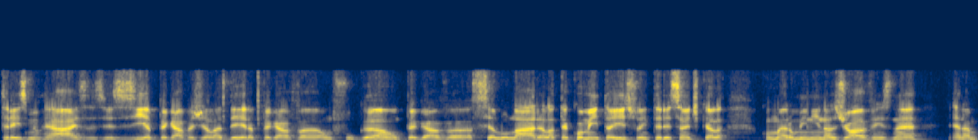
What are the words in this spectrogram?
3 mil reais, às vezes ia, pegava geladeira, pegava um fogão, pegava celular, ela até comenta isso, é interessante que ela, como eram meninas jovens, né, era,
